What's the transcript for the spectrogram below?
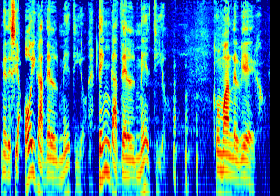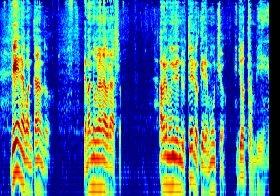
me decía, oiga del medio, tenga del medio. ¿Cómo anda el viejo? Bien, aguantando. Le mando un gran abrazo. Habla muy bien de usted, lo quiere mucho. Yo también.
